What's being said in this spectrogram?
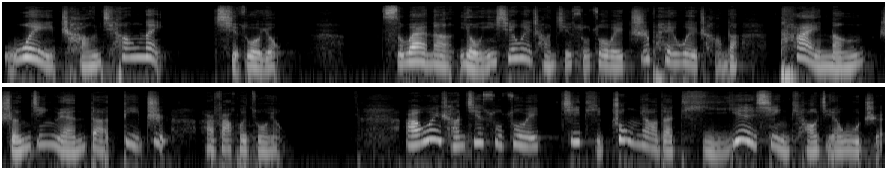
胃肠腔内起作用。此外呢，有一些胃肠激素作为支配胃肠的肽能神经元的递质而发挥作用，而胃肠激素作为机体重要的体液性调节物质。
